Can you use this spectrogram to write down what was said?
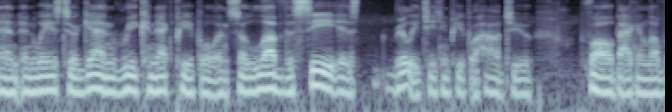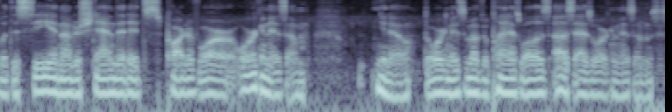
and, and ways to again reconnect people. And so, love the sea is really teaching people how to fall back in love with the sea and understand that it's part of our organism. You know, the organism of the planet as well as us as organisms,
